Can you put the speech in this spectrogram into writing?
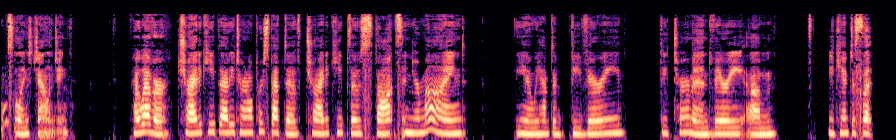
Homeschooling is challenging. However, try to keep that eternal perspective. Try to keep those thoughts in your mind. You know, we have to be very determined, very um, you can't just let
